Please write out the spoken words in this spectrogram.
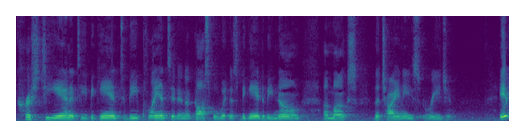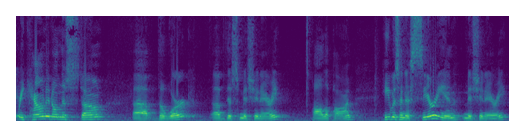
Christianity began to be planted and a gospel witness began to be known amongst the Chinese region. It recounted on this stone uh, the work of this missionary, Alapan. He was an Assyrian missionary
